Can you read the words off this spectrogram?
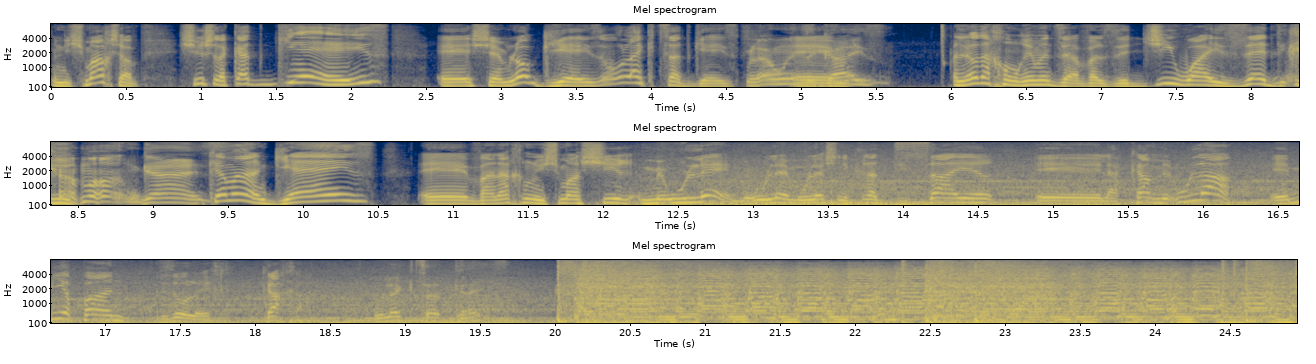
נשמע עכשיו שיר של להקת גייז, uh, שהם לא גייז, אולי קצת גייז. אולי אומרים את זה אה, גייז? אני לא יודע איך אומרים את זה, אבל זה G-Y-Z-E. כמון גייז. כמובן, גייז, אה, ואנחנו נשמע שיר מעולה, מעולה, מעולה, שנקרא Desire, אה, להקה מעולה אה, מיפן, וזה הולך ככה. אולי קצת גייז.「אה,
